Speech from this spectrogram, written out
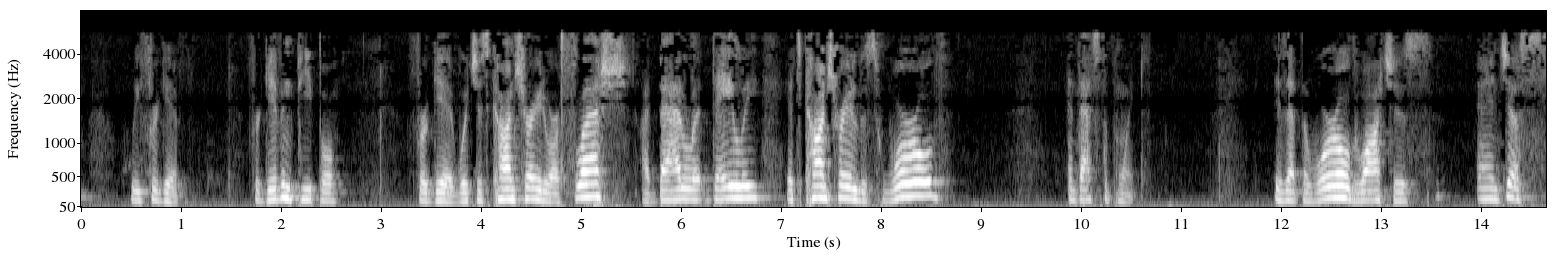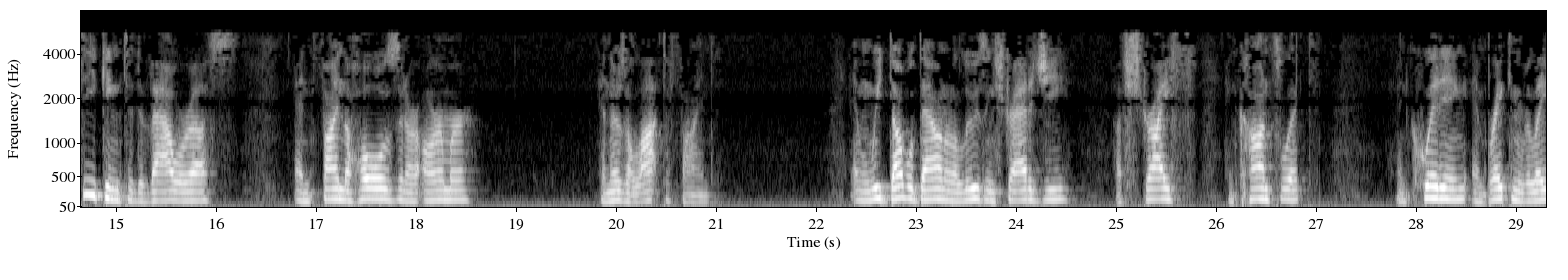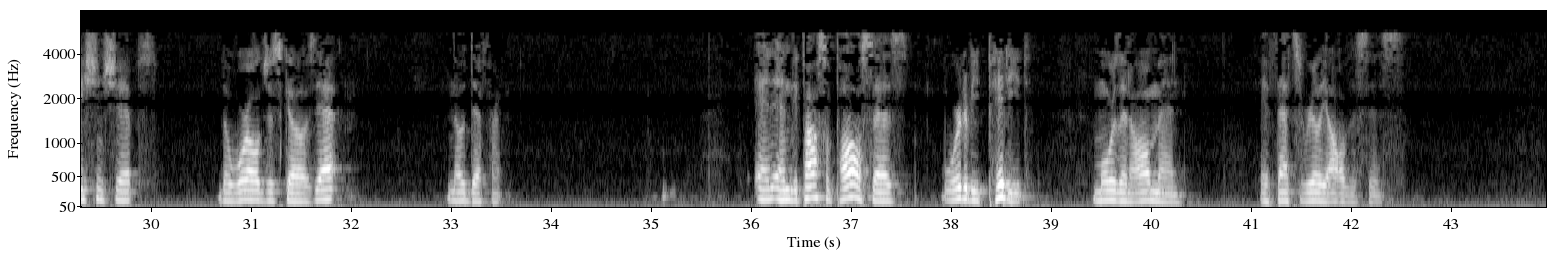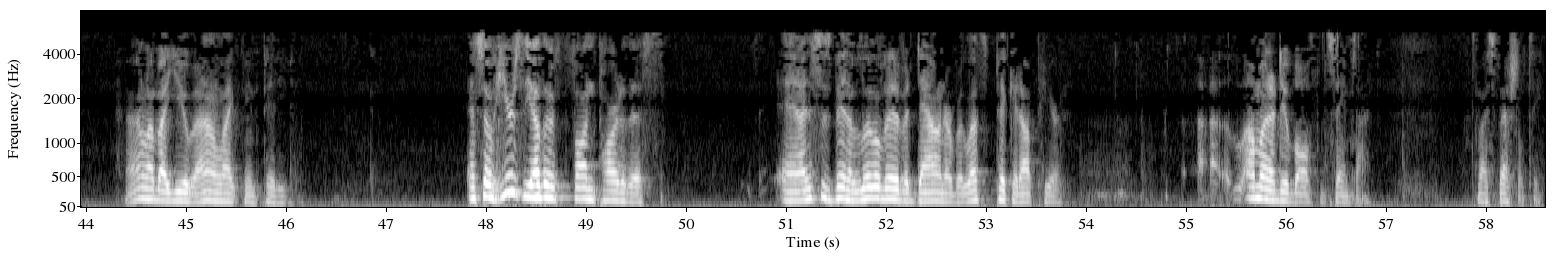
We forgive. Forgiven people forgive, which is contrary to our flesh. I battle it daily. It's contrary to this world. And that's the point. Is that the world watches and just seeking to devour us and find the holes in our armor. And there's a lot to find. And when we double down on a losing strategy of strife and conflict and quitting and breaking relationships, the world just goes, yeah, no different. And, and the Apostle Paul says we're to be pitied more than all men, if that's really all this is. I don't know about you, but I don't like being pitied. And so here's the other fun part of this. And this has been a little bit of a downer, but let's pick it up here. Uh, I'm going to do both at the same time. It's my specialty.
